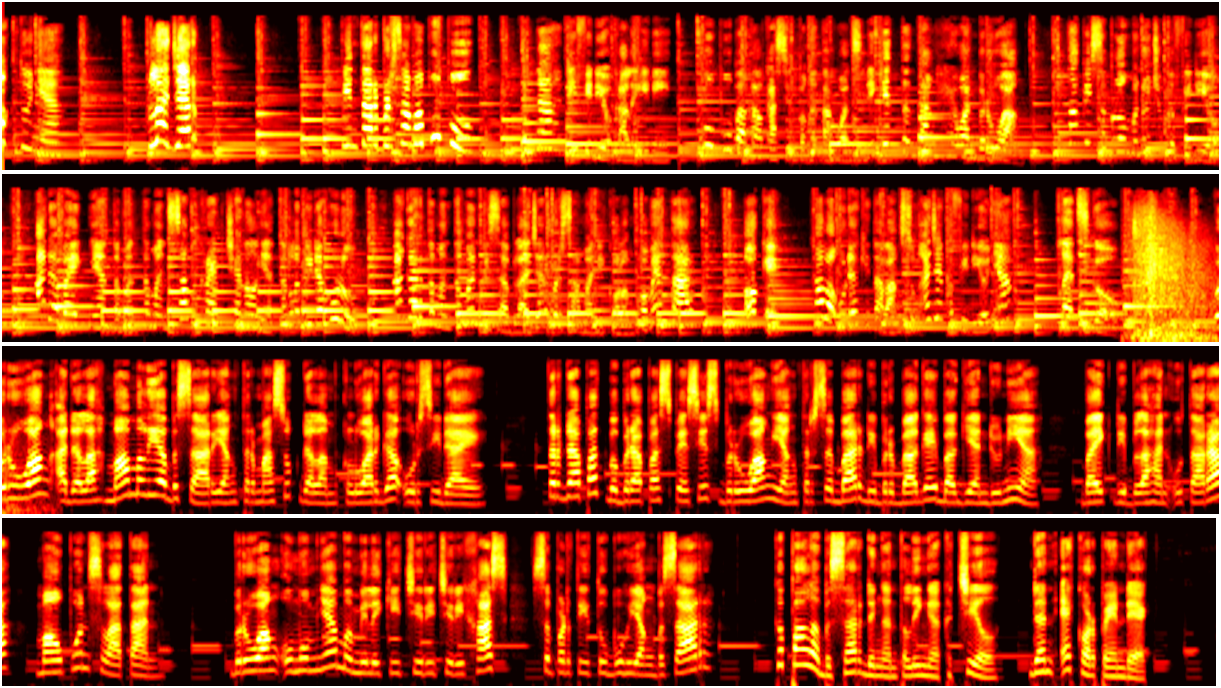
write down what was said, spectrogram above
Waktunya belajar pintar bersama Pupu. Nah, di video kali ini, Pupu bakal kasih pengetahuan sedikit tentang hewan beruang. Tapi sebelum menuju ke video, ada baiknya teman-teman subscribe channelnya terlebih dahulu, agar teman-teman bisa belajar bersama di kolom komentar. Oke, kalau udah kita langsung aja ke videonya, let's go! Beruang adalah mamalia besar yang termasuk dalam keluarga Ursidae. Terdapat beberapa spesies beruang yang tersebar di berbagai bagian dunia, baik di belahan utara maupun selatan. Beruang umumnya memiliki ciri-ciri khas seperti tubuh yang besar, kepala besar dengan telinga kecil, dan ekor pendek.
